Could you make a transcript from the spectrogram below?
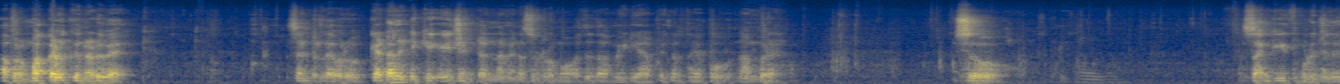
அப்புறம் மக்களுக்கு நடுவே சென்டரில் ஒரு கெட்டாலிட்டிக் ஏஜென்ட்னு நம்ம என்ன சொல்கிறோமோ அதுதான் மீடியா அப்படிங்கிறது நான் எப்போ நம்புகிறேன் ஸோ சங்கீத் முடிஞ்சது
